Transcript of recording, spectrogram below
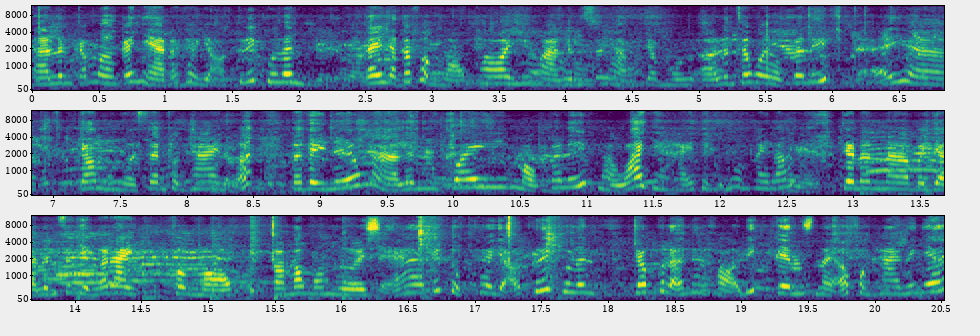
à, Linh cảm ơn cả nhà đã theo dõi clip của Linh. Đây là cái phần 1 thôi nhưng mà Linh sẽ làm cho mọi à, Linh sẽ quay một cái clip để uh, cho mọi người xem phần 2 nữa. Tại vì nếu mà Linh quay một cái clip mà quá dài thì cũng không hay lắm. Cho nên uh, bây giờ Linh sẽ dừng ở đây. Phần 1 và mong mọi người sẽ tiếp tục theo dõi clip của Linh trong cái lễ hội Dickens này ở phần 2 nữa nhé.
